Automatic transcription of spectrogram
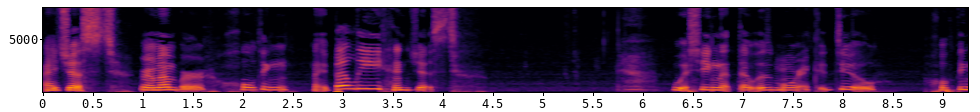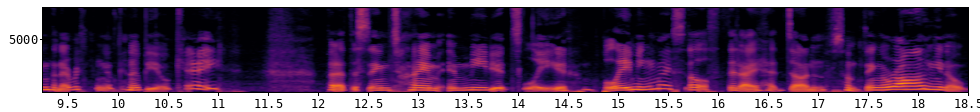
i just remember holding my belly and just wishing that there was more i could do hoping that everything is going to be okay. But at the same time immediately blaming myself that i had done something wrong you know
